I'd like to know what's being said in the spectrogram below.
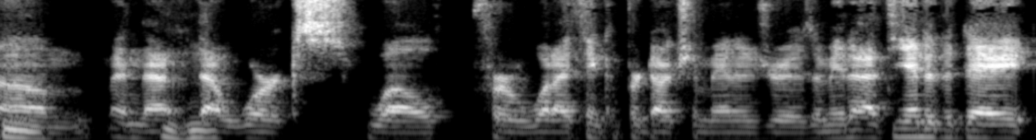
mm. um, and that mm-hmm. that works well for what I think a production manager is. I mean, at the end of the day,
